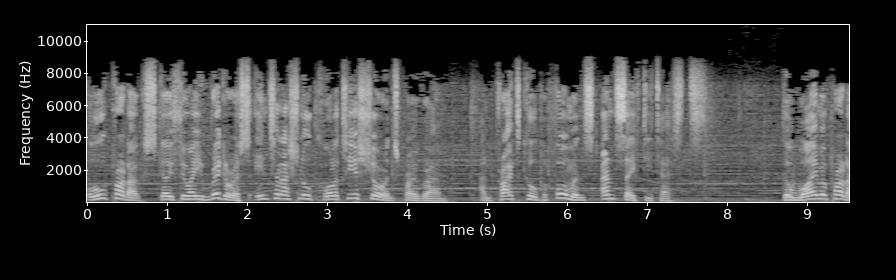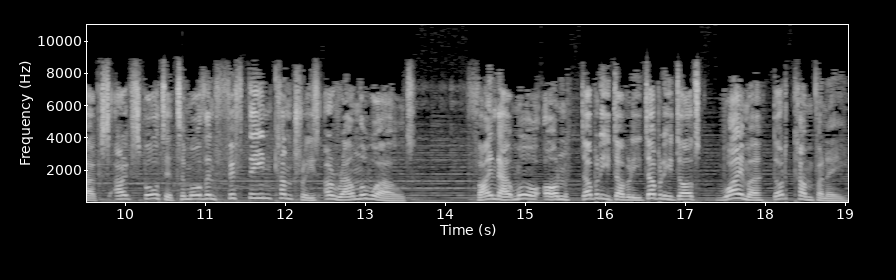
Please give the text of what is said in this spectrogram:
all products go through a rigorous international quality assurance program and practical performance and safety tests. The Weimer products are exported to more than 15 countries around the world. Find out more on www.weimer.company.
